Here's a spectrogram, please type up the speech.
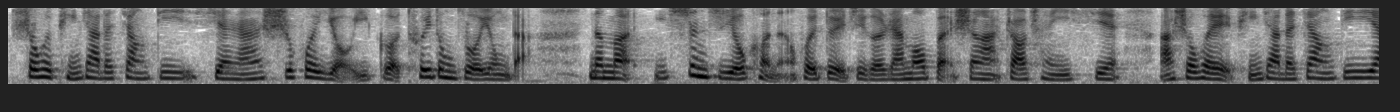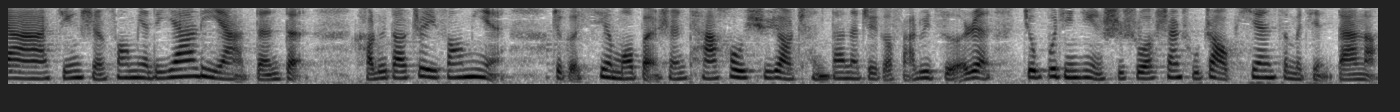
社会评价的降低，显然是会有一个推动作用的。那么你，甚至有可能会对这个冉某本身啊造成一些啊社会评价的降低呀、精神方面的压力呀等等。考虑到这一方面，这个谢某本身他后续要承担的这个法律责任，就不仅仅是说删除照片这么简单了，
